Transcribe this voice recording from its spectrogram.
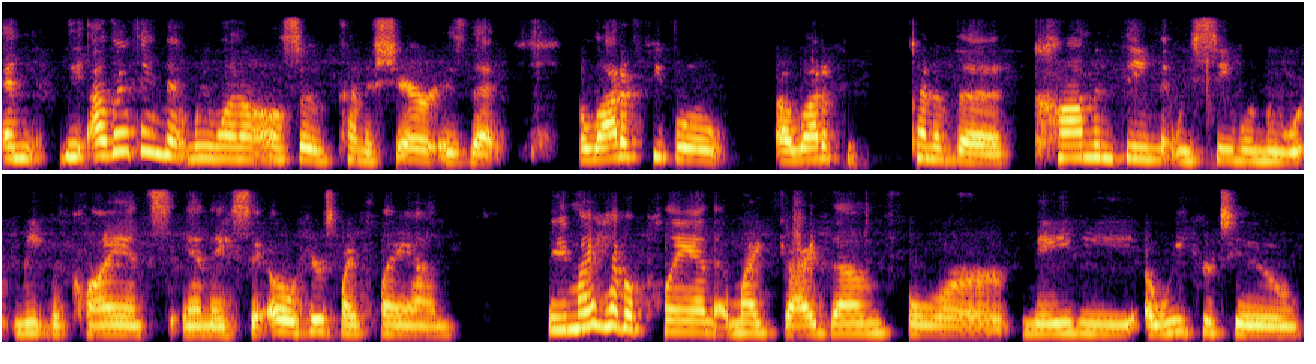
And the other thing that we want to also kind of share is that a lot of people a lot of kind of the common theme that we see when we meet with clients and they say oh here's my plan they might have a plan that might guide them for maybe a week or two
